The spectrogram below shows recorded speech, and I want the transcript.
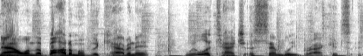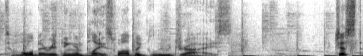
Now on the bottom of the cabinet, we'll attach assembly brackets to hold everything in place while the glue dries. Just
